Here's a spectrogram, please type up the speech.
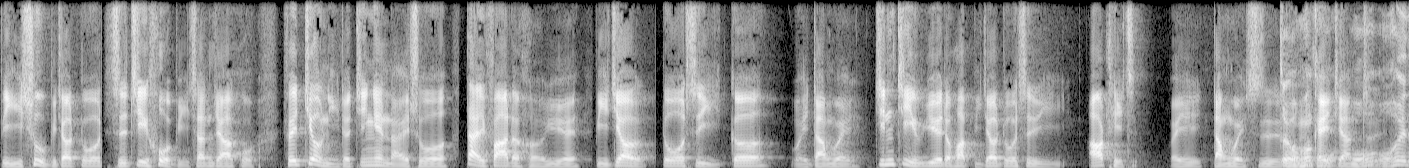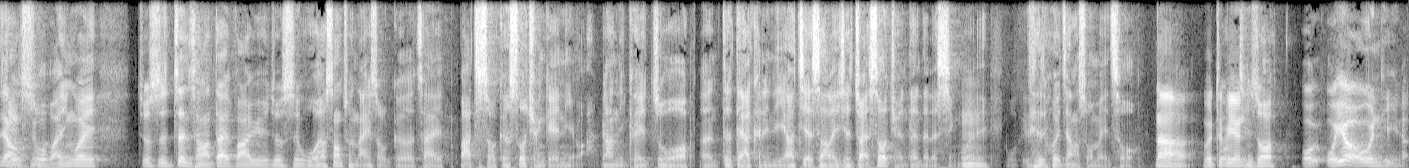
笔数比较多，实际货比三家过。所以就你的经验来说，代发的合约比较多是以歌为单位，经纪约的话比较多是以 artist 为单位，是对，我们可以这样子我我我会这样说吧，因为就是正常的代发约，就是我要上传哪一首歌，再把这首歌授权给你嘛，让你可以做，嗯，这等下肯定你也要介绍一些转授权等等的行为，嗯我是会这样说，没错。那我这边请说，我我又有问题了。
